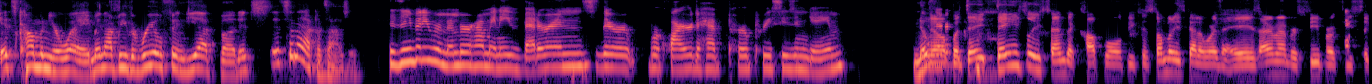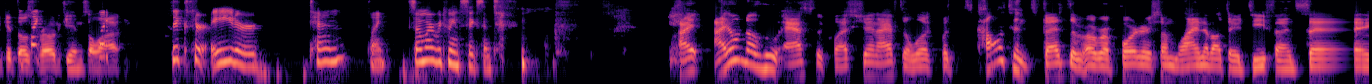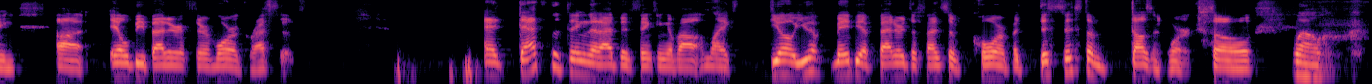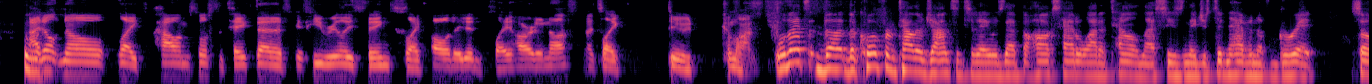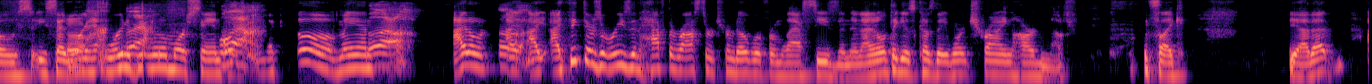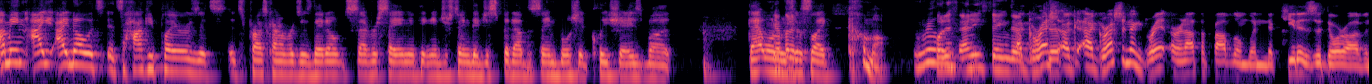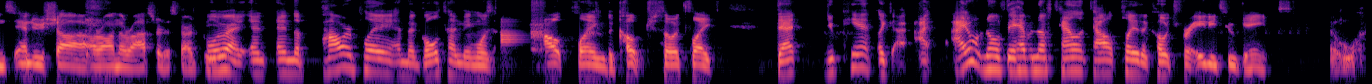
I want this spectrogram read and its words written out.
it's coming your way. It may not be the real thing yet, but it's it's an appetizer. Does anybody remember how many veterans they're required to have per preseason game? Nope. No, but they they usually send a couple because somebody's got to wear the A's. I remember Seabrook used to get those Like- road games a lot. Six or eight or ten, like somewhere between six and ten. I, I don't know who asked the question. I have to look, but Colliton fed the, a reporter some line about their defense saying uh, it'll be better if they're more aggressive. And that's the thing that I've been thinking about. I'm like, yo, you have maybe a better defensive core, but this system doesn't work. So Well, I don't know like how I'm supposed to take that if, if he really thinks like, oh, they didn't play hard enough. It's like, dude, come on. well, that's the the quote from Tyler Johnson today was that the Hawks had a lot of talent last season. They just didn't have enough grit. So he said we're gonna, we're going to be a little more sandpaper. Like, oh man, I don't. I, I I think there's a reason half the roster turned over from last season, and I don't think it's because they weren't trying hard enough. it's like, yeah, that. I mean, I I know it's it's hockey players. It's it's press conferences. They don't ever say anything interesting. They just spit out the same bullshit cliches. But that one Yeah, was but just like, come on, really? But if anything, they're, Aggression, they're- ag- aggression and grit are not the problem when Nikita Zadorov and Andrew Shaw are on the roster to start the Well, year. right, and and the power play and the goaltending was outplaying the coach. So it's like that. You can't like I I I don't know if they have enough talent to outplay the coach for 82 games. No.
